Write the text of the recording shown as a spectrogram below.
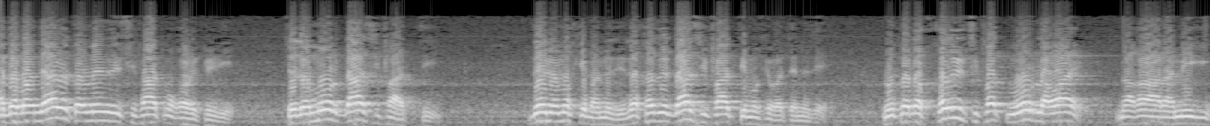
ا د بندانو ترمنځ صفات مقرر کړی دي چې د مور دا صفات دي دینه مخ کې باندې دي د خزه دا صفات دي مخ کې وته نه دي نو کله خزه صفات مور لوای نغه آراميږي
